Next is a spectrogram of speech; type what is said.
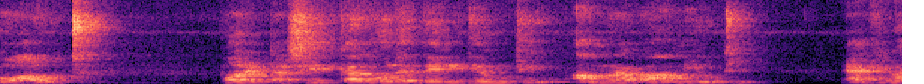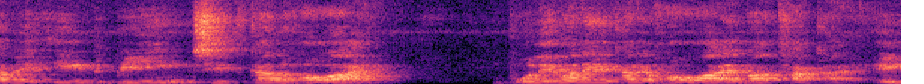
go out পরেরটা, শীতকাল বলে দেরিতে উঠি, আমরা বা আমি উঠি। একইভাবে ইট বিং শীতকাল হওয়ায়, বলে মানে এখানে হওয়ায় বা থাকায়, এই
